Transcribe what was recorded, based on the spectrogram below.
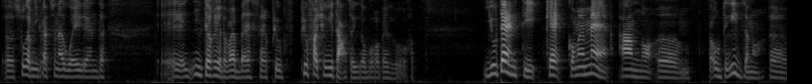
eh, sulla migrazione a Wayland in teoria dovrebbe essere più, più, facilitato il lavoro per loro. Gli utenti che come me hanno, eh, utilizzano eh,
